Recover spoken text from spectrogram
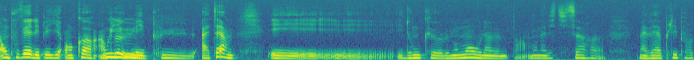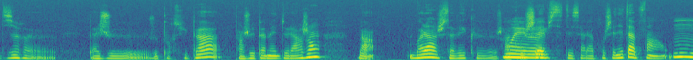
On pouvait les payer encore un peu, mais plus à terme. Et, donc, le moment où mon investisseur m'avait appelé pour dire, bah, je ne poursuis pas. Enfin, je vais pas mettre de l'argent. Bah, voilà, je savais que je rapprochais, puis c'était ça la prochaine étape. Enfin, mmh,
